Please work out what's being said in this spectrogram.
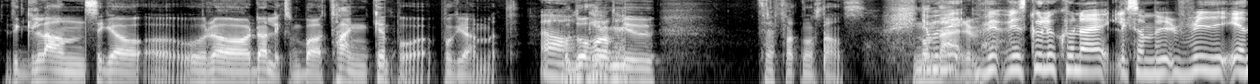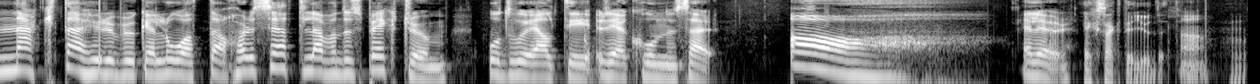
lite glansiga och, och rörda liksom bara tanken på programmet. Ja, och då har de ju träffat någonstans, Ja, någon men nerv. vi, vi, skulle kunna liksom reenacta hur det brukar låta. Har du sett Love on the Spectrum? Och då är alltid reaktionen så här, åh. Eller hur? Exakt det ljudet. Ja. Mm.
